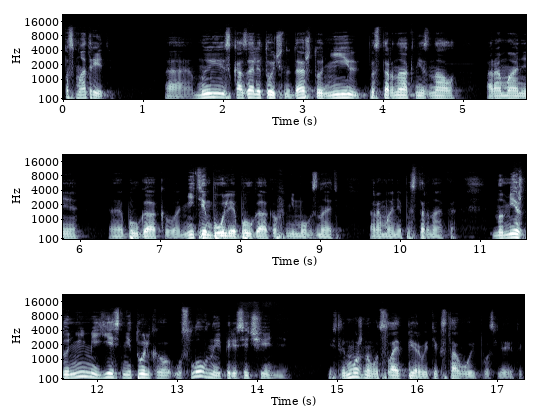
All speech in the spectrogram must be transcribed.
посмотреть. Э, мы сказали точно, да, что ни Пастернак не знал о романе Булгакова, ни тем более Булгаков не мог знать о романе Пастернака. Но между ними есть не только условные пересечения. Если можно, вот слайд первый текстовой после этой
